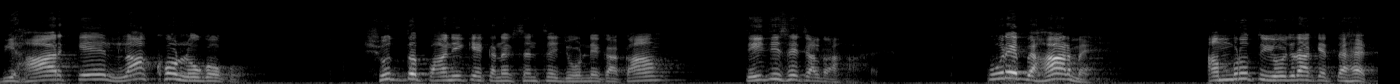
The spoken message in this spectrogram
बिहार के लाखों लोगों को शुद्ध पानी के कनेक्शन से जोड़ने का काम तेज़ी से चल रहा है। पूरे बिहार में अमृत योजना के तहत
